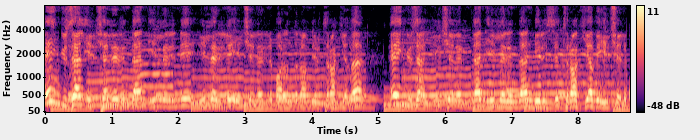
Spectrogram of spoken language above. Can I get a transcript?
En güzel ilçelerinden illerini, illerini, ilçelerini barındıran bir Trakya'da en güzel ilçelerinden, illerinden birisi Trakya ve ilçeleri.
